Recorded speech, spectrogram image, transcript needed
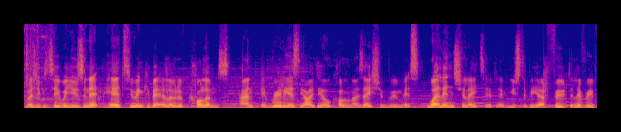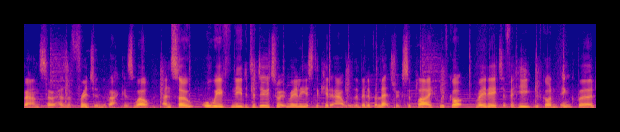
So as you can see, we're using it here to incubate a load of columns and it really is the ideal colonization room. It's well insulated. It used to be a food delivery van, so it has a fridge in the back as well. And so all we've needed to do to it really is to kit it out with a bit of electric supply. We've got radiator for heat, we've got an inkbird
